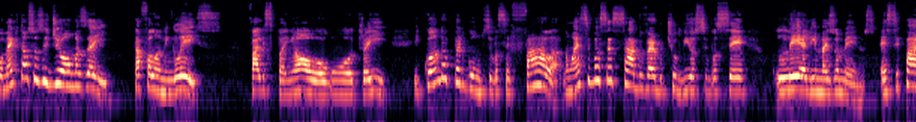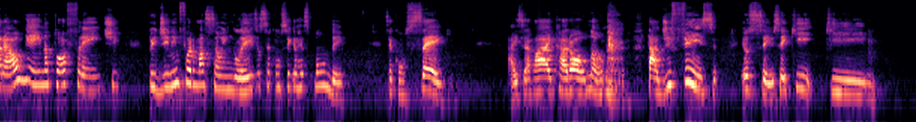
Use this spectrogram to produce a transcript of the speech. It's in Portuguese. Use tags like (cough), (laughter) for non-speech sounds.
Como é que estão seus idiomas aí? Tá falando inglês? Fala espanhol ou algum outro aí? E quando eu pergunto se você fala, não é se você sabe o verbo to be ou se você lê ali mais ou menos. É se parar alguém na tua frente pedindo informação em inglês, você consiga responder. Você consegue? Aí você fala, ai, Carol, não, (laughs) tá difícil. Eu sei, eu sei que, que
